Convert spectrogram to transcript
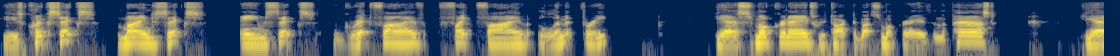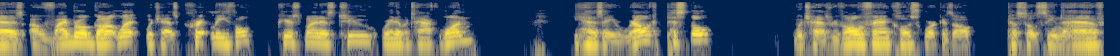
He's quick six, mind six, aim six, grit five, fight five, limit three. He has smoke grenades. We've talked about smoke grenades in the past. He has a vibro gauntlet, which has crit lethal, pierce minus two, rate of attack one. He has a relic pistol, which has revolver fan, close work, as all pistols seem to have,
